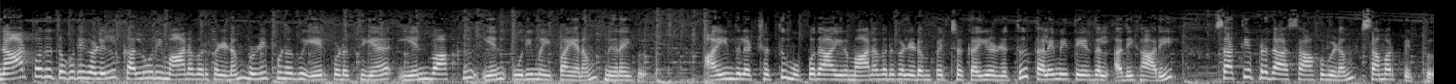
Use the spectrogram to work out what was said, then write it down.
நாற்பது தொகுதிகளில் கல்லூரி மாணவர்களிடம் விழிப்புணர்வு ஏற்படுத்திய என் வாக்கு என் உரிமை பயணம் நிறைவு. ஐந்து லட்சத்து முப்பதாயிரம் மாணவர்களிடம் பெற்ற கையெழுத்து தலைமை தேர்தல் அதிகாரி சத்யபிரதா சாஹுவிடம் சமர்ப்பிப்பு.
